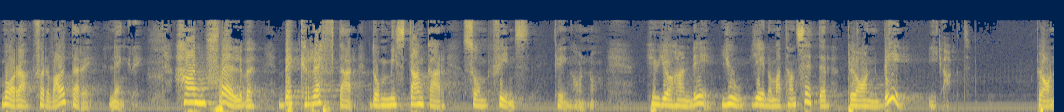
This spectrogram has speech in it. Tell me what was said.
vara förvaltare längre. Han själv bekräftar de misstankar som finns kring honom. Hur gör han det? Jo, genom att han sätter plan B i akt. Plan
